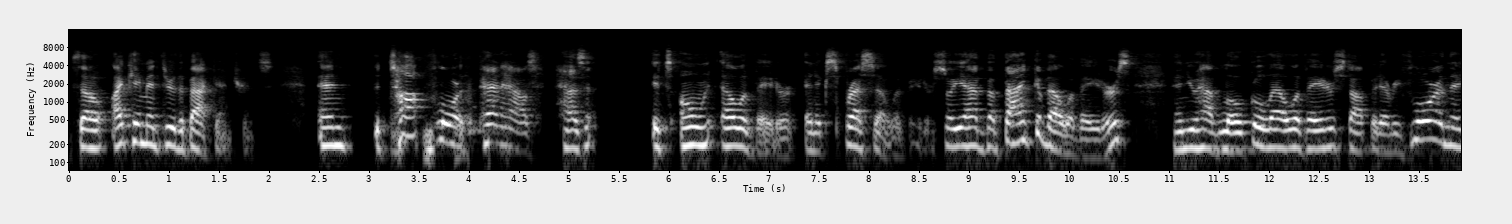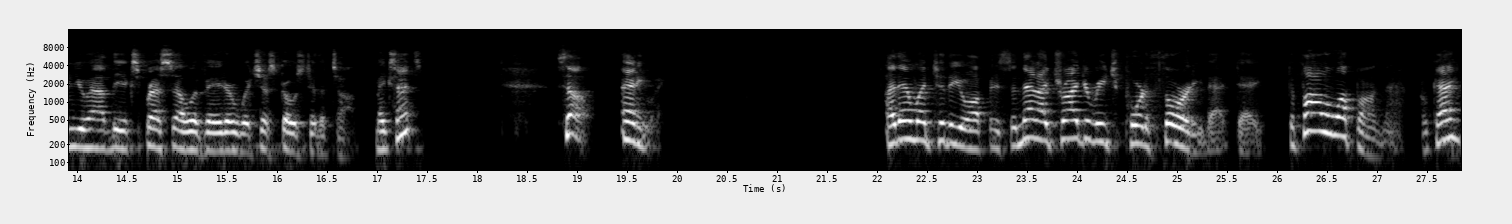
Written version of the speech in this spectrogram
So I came in through the back entrance, and the top floor, the penthouse, has its own elevator, an express elevator. So you have a bank of elevators, and you have local elevators stop at every floor, and then you have the express elevator, which just goes to the top. Make sense? So Anyway, I then went to the office and then I tried to reach Port Authority that day to follow up on that. Okay.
